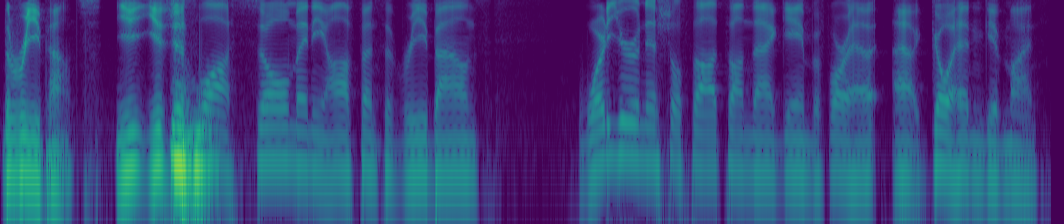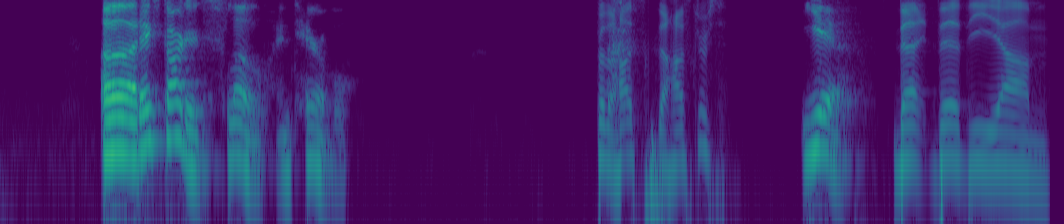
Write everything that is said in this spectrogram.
the rebounds. You you just mm-hmm. lost so many offensive rebounds. What are your initial thoughts on that game before I uh, go ahead and give mine? Uh, they started slow and terrible for the Hus- the Huskers. Yeah, the the the um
